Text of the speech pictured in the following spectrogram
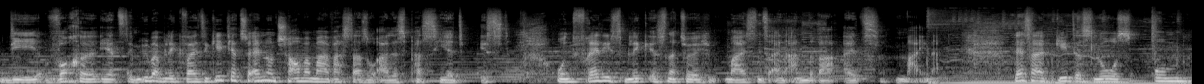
die Woche jetzt im Überblick, weil sie geht ja zu Ende und schauen wir mal, was da so alles passiert ist. Und Freddys Blick ist natürlich meistens ein anderer als meiner. Deshalb geht es los um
